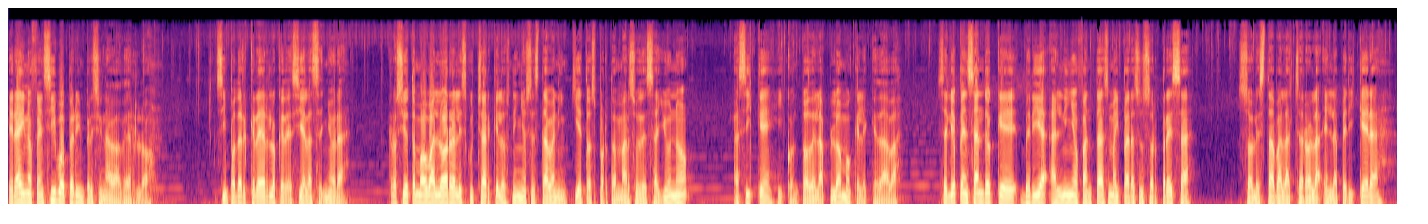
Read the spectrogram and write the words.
Era inofensivo pero impresionaba verlo. Sin poder creer lo que decía la señora, Rocío tomó valor al escuchar que los niños estaban inquietos por tomar su desayuno, así que, y con todo el aplomo que le quedaba, salió pensando que vería al niño fantasma y para su sorpresa, Solo estaba la charola en la periquera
